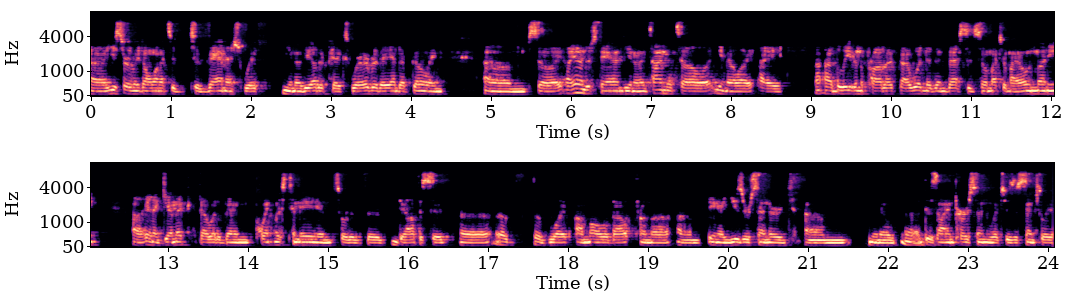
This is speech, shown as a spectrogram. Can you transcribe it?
uh, you certainly don't want it to, to vanish with you know the other picks wherever they end up going. Um, so I, I, understand, you know, and time will tell. You know, I, I, I believe in the product. I wouldn't have invested so much of my own money uh, in a gimmick that would have been pointless to me and sort of the the opposite uh, of of what I'm all about from a um, being a user centered um, you know, uh, design person, which is essentially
